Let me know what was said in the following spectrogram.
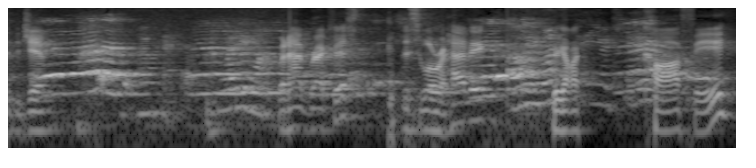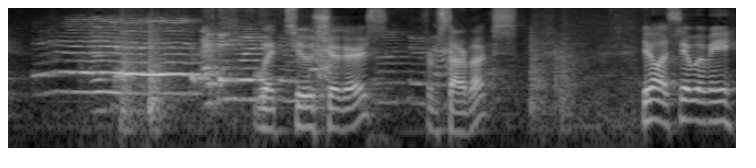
After the gym. Okay. What do you want? We're gonna have breakfast. This is what we're having. Oh, We got sit in your coffee I thought you wanted with two sugars You wanna sit with from? Starbucks. You don't want to Sit with me.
